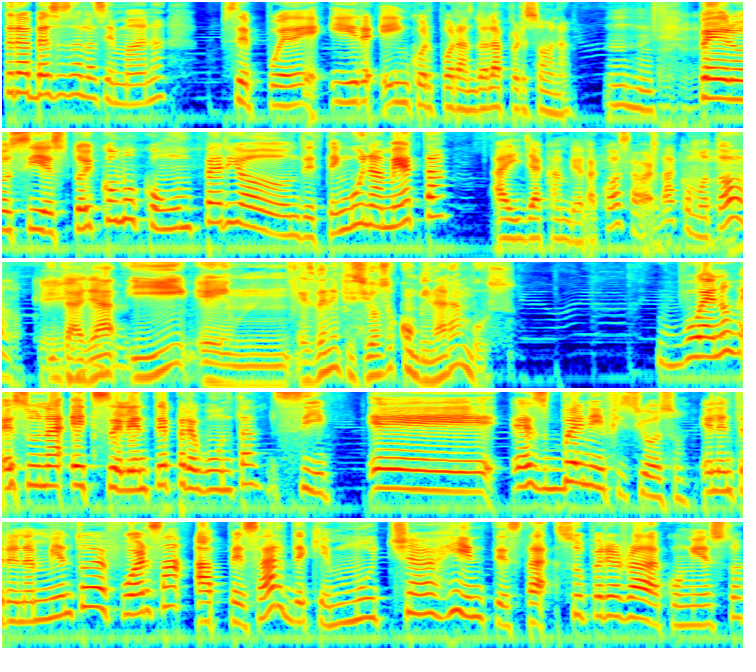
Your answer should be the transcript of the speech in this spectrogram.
tres veces a la semana se puede ir incorporando a la persona. Pero si estoy como con un periodo donde tengo una meta, ahí ya cambia la cosa, ¿verdad? Como ah, todo. Y, y em, es beneficioso combinar ambos. Bueno, es una excelente pregunta. Sí, eh, es beneficioso. El entrenamiento de fuerza, a pesar de que mucha gente está súper errada con esto,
